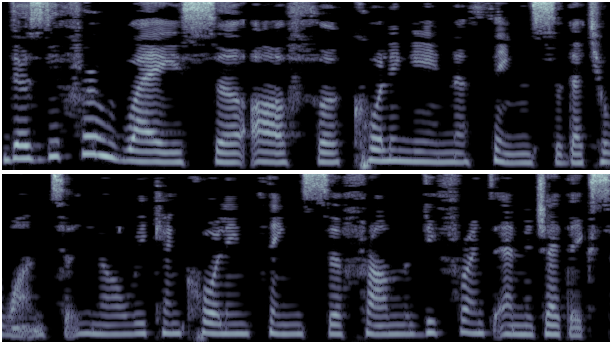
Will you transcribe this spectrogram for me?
there's different ways uh, of uh, calling in things that you want. You know, we can call in things uh, from different energetics.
